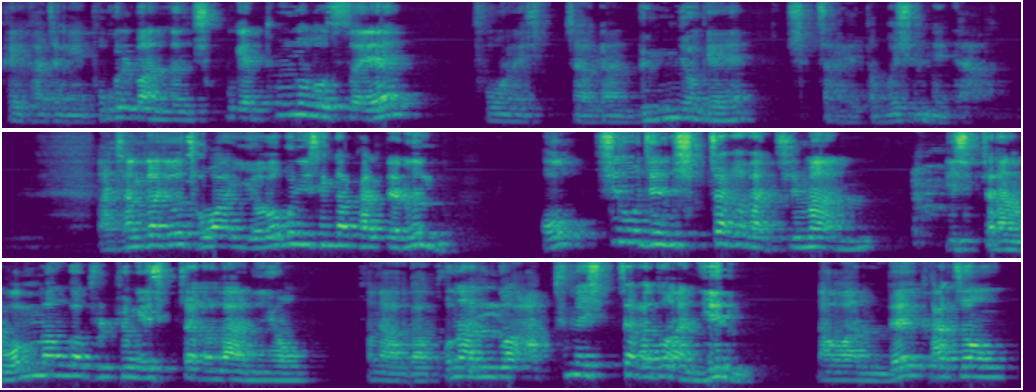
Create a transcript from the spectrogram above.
그의 가정이 복을 받는 축복의 통로로서의 구원의 십자가, 능력의 십자가였던 것입니다. 마찬가지로 저와 여러분이 생각할 때는 억지로 진 십자가 같지만 이 십자가는 원망과 불평의 십자가가 아니요. 더 나아가 고난과 아픔의 십자가도 아닌 나와 내 가정,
